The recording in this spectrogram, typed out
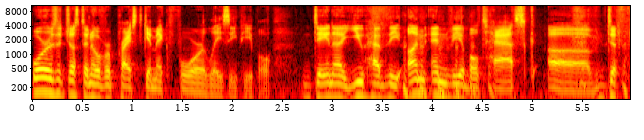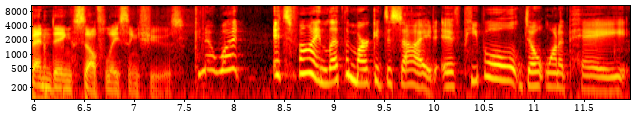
Or is it just an overpriced gimmick for lazy people? Dana, you have the unenviable task of defending self lacing shoes. You know what? It's fine. Let the market decide. If people don't want to pay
